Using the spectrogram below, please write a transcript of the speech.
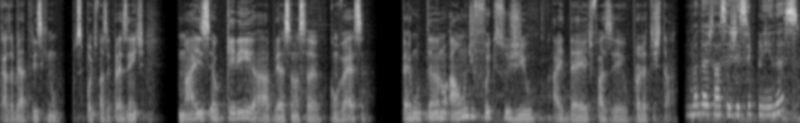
Casa Beatriz, que não se pôde fazer presente, mas eu queria abrir essa nossa conversa perguntando aonde foi que surgiu a ideia de fazer o Projeto Estar. Uma das nossas disciplinas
